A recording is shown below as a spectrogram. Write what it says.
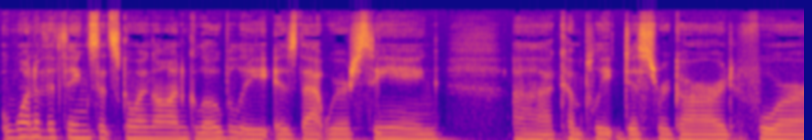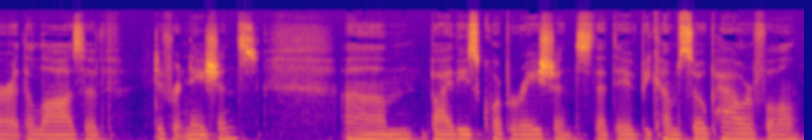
one of the things that's going on globally is that we're seeing uh, complete disregard for the laws of different nations um, by these corporations, that they've become so powerful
